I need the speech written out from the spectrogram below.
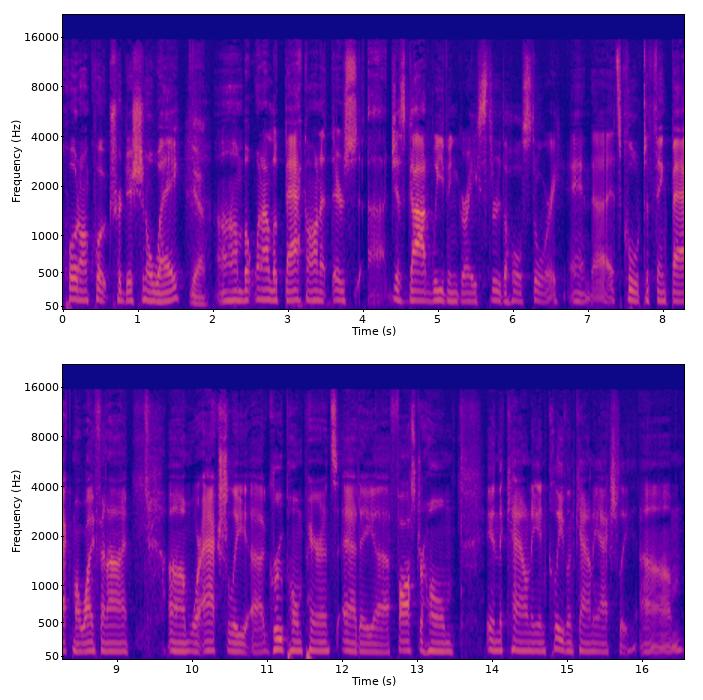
quote unquote traditional way. Yeah. Um, but when I look back on it, there's uh, just God weaving grace through the whole story, and uh, it's cool to think back. My wife and I um, were actually uh, group home parents at a uh, foster home in the county in Cleveland County, actually, um,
